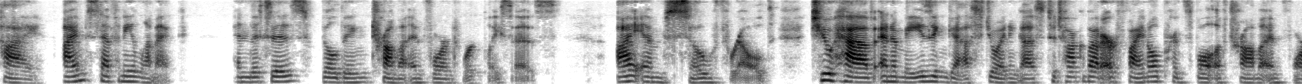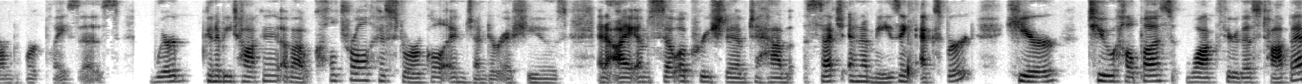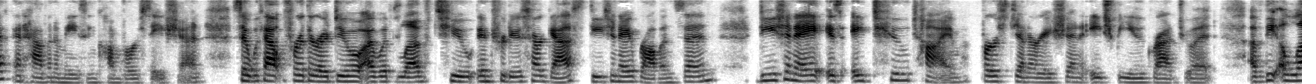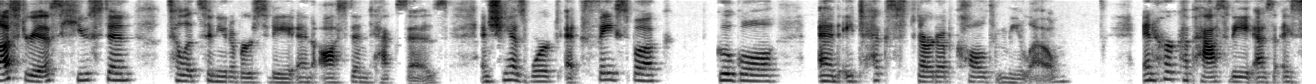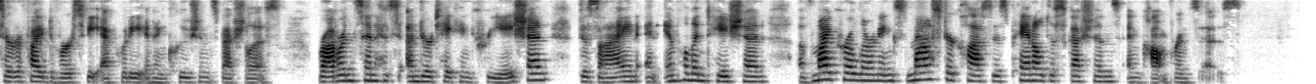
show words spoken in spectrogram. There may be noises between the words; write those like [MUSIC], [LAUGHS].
Hi, I'm Stephanie Lemick, and this is Building Trauma Informed Workplaces. I am so thrilled to have an amazing guest joining us to talk about our final principle of trauma informed workplaces. We're going to be talking about cultural, historical, and gender issues. And I am so appreciative to have such an amazing expert here to help us walk through this topic and have an amazing conversation. So, without further ado, I would love to introduce our guest, D'Janae Robinson. D'Janae is a two time first generation HBCU graduate of the illustrious Houston Tillotson University in Austin, Texas. And she has worked at Facebook, Google, and a tech startup called Milo. In her capacity as a certified diversity, equity, and inclusion specialist, Robinson has undertaken creation, design, and implementation of microlearnings, master classes, panel discussions, and conferences.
